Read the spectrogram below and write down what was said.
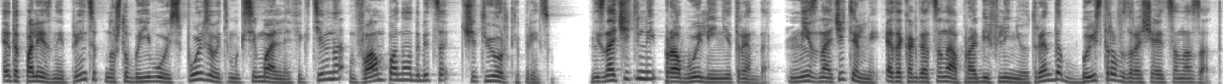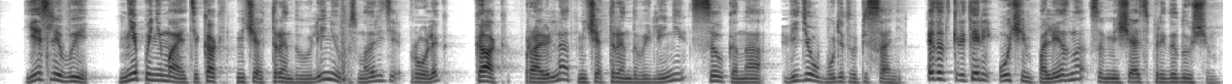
Это полезный принцип, но чтобы его использовать максимально эффективно, вам понадобится четвертый принцип. Незначительный пробой линии тренда. Незначительный – это когда цена, пробив линию тренда, быстро возвращается назад. Если вы не понимаете, как отмечать трендовую линию, посмотрите ролик как правильно отмечать трендовые линии, ссылка на видео будет в описании. Этот критерий очень полезно совмещать с предыдущим.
